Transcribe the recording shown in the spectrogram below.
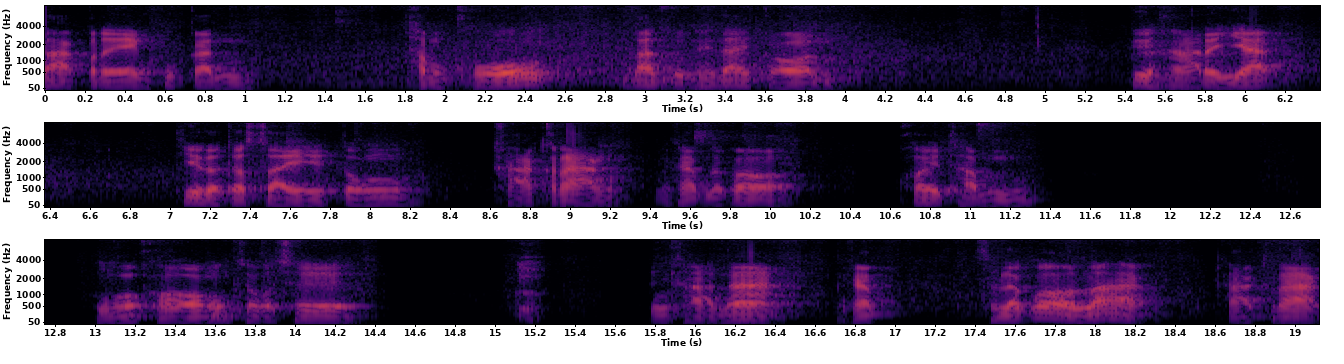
ลากแปรงคู่กันทำโค้งด้านบนให้ได้ก่อน เพื่อหาระยะ ที่เราจะใส่ตรงขากลางนะครับ แล้วก็ค่อยทำหัวของชอกเชอร์เป็นขาหน้านะครับ เสร็จแล้วก็ลากขากลาง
